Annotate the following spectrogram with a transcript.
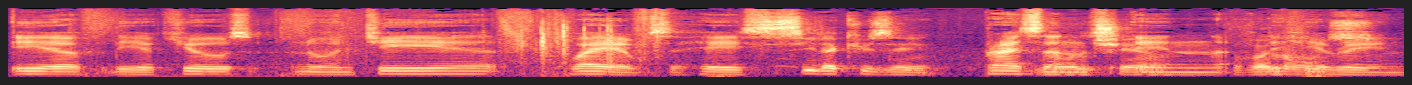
if the accused waives his Si l'accusé presence in the renonce hearing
